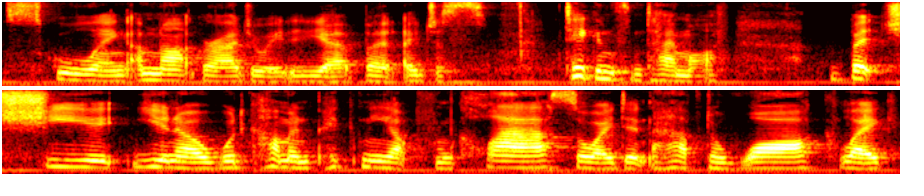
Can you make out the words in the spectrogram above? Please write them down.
schooling. I'm not graduated yet but i just taken some time off. But she you know would come and pick me up from class so i didn't have to walk. Like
